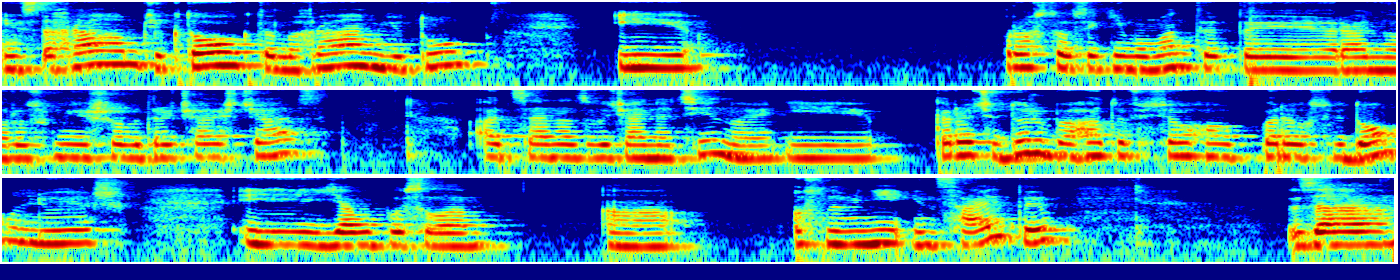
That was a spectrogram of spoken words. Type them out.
Інстаграм, Тікток, Телеграм, Ютуб. І просто в такі моменти ти реально розумієш, що витрачаєш час, а це надзвичайно цінно. І, коротше, дуже багато всього переусвідомлюєш. І я виписала а, основні інсайти за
